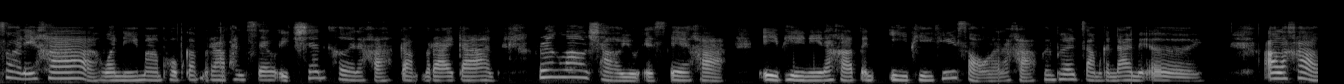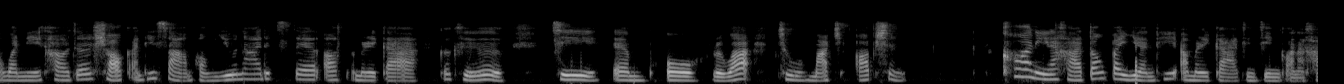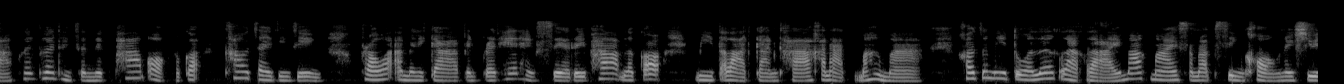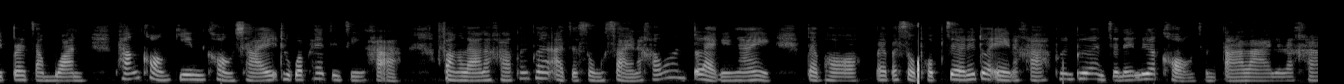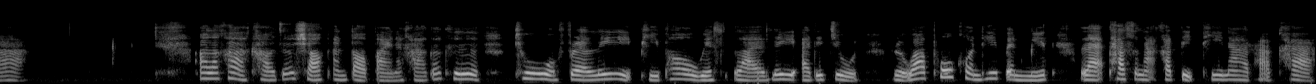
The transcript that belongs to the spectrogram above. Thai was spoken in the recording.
สวัสดีค่ะ วันนี้มาพบกับราพันเซลอีกเช่นเคยนะคะ กับรายการเรื่องเล่าชาว USA ค่ะ EP นี้นะคะเป็น EP ที่ 2 แล้วนะคะ เพื่อนๆจำกันได้ไหมเอ่ย เอาละค่ะ วันนี้ culture shock อันที่ 3 ของ United States of America ก็คือ GMO หรือว่า too much option ข้อนี้นะคะต้องไปเยือนที่อเมริกาจริง ๆ ก่อนนะคะ เพื่อนๆถึงจะนึกภาพออกแล้วก็เข้าใจจริง ๆ เพราะว่าอเมริกาเป็นประเทศแห่งเสรีภาพ แล้วก็มีตลาดการค้าขนาดมหึมา เขาจะมีตัวเลือกหลากหลายมากมายสำหรับสิ่งของในชีวิตประจำวัน ทั้งของกินของใช้ทุกประเภทจริง ๆ ค่ะ ฟังแล้วนะคะ เพื่อนๆอาจจะสงสัยนะคะว่ามันแปลกยังไง แต่พอไปประสบพบเจอด้วยตัวเองนะคะ เพื่อนๆจะได้เลือกของจนตาลายเลยล่ะค่ะ เอาละค่ะ culture shock อันต่อไปนะคะก็คือ to friendly people with lively attitude หรือว่าผู้คนที่เป็นมิตร และทัศนคติที่น่ารักค่ะ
